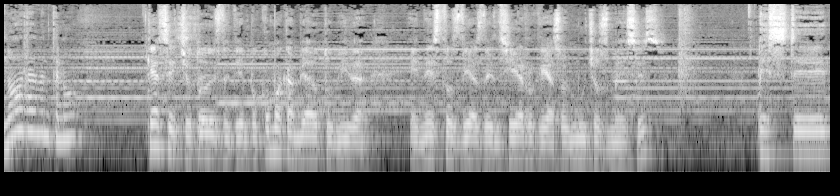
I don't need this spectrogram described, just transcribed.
no, realmente no. ¿Qué has hecho todo este tiempo? ¿Cómo ha cambiado tu vida en estos días de encierro que ya son muchos meses? Este.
